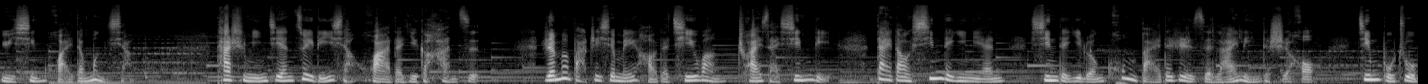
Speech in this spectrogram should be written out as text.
与心怀的梦想。它是民间最理想化的一个汉字，人们把这些美好的期望揣在心里，待到新的一年、新的一轮空白的日子来临的时候，禁不住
